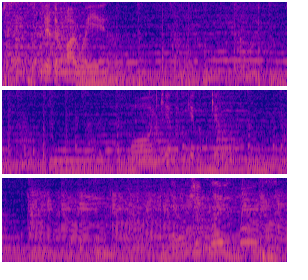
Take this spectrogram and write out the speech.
Just gonna slither my way in. Come on, kill him, kill him, kill him. LG plays, boys.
